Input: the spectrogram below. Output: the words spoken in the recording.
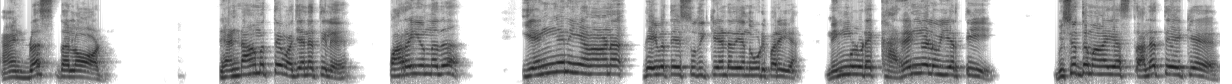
and bless the Lord രണ്ടാമത്തെ വചനത്തിൽ പറയുന്നത് എങ്ങനെയാണ് ദൈവത്തെ സ്തുതിക്കേണ്ടത് എന്ന് കൂടി പറയുക. നിങ്ങളുടെ കരങ്ങൾ ഉയർത്തി വിശുദ്ധമായ സ്ഥലത്തേക്ക്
